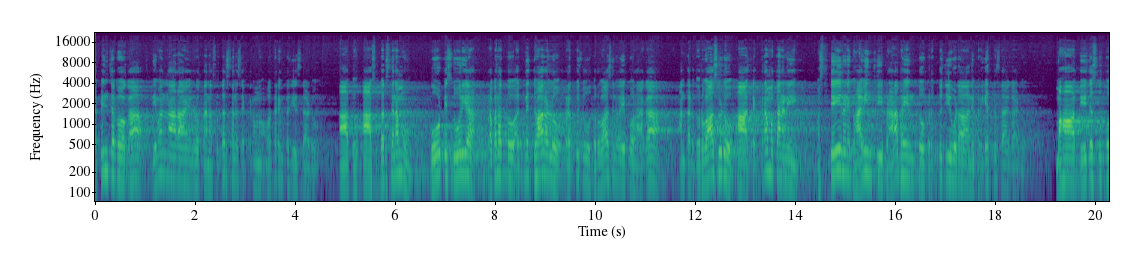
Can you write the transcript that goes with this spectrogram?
తప్పించబోగా శ్రీమన్నారాయణుడు తన సుదర్శన చక్రమును అవతరింపజేశాడు. ఆ దు- ఆ సుదర్శనము కోటి సూర్య ప్రభలతో అగ్నిజ్వాలలో ప్రకృచు దుర్వాసుని వైపు రాగా అంతటి దుర్వాసుడు ఆ చక్రము తనని అస్థేయునని భావించి ప్రాణభయంతో ప్రకృజీవుడా అని పరిగెత్తసాగాడు. మహా తేజస్సుతో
